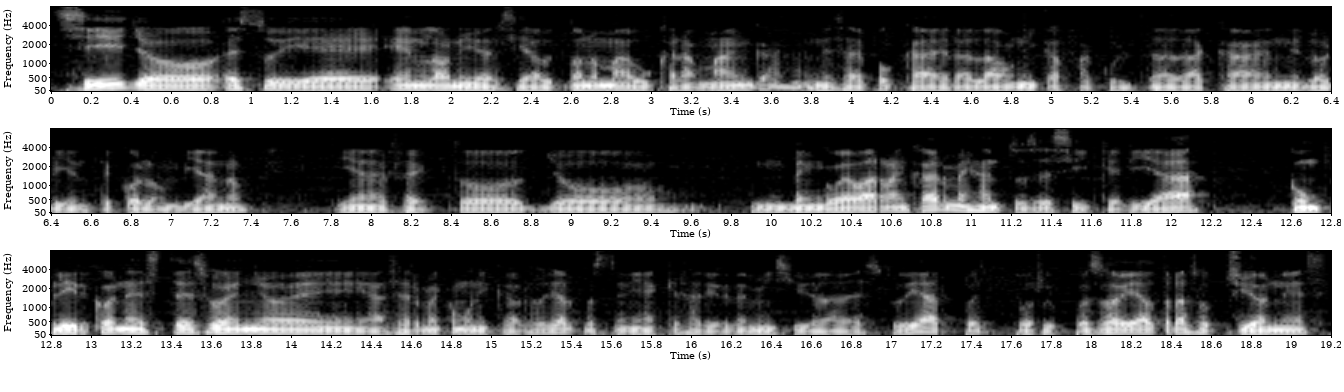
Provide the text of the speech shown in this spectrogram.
Sí, yo estudié en la Universidad Autónoma de Bucaramanga. En esa época era la única facultad acá en el oriente colombiano. Y en efecto, yo vengo de Barranca Bermeja, entonces si quería cumplir con este sueño de hacerme comunicador social, pues tenía que salir de mi ciudad a estudiar. Pues por supuesto había otras opciones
